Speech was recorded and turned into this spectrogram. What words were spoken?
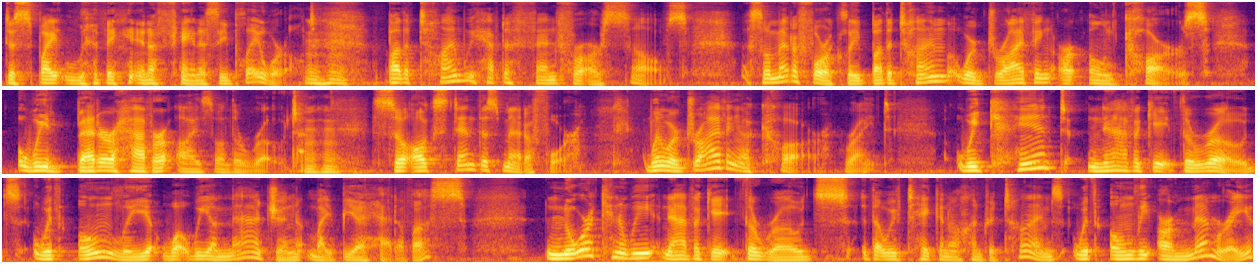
despite living in a fantasy play world. Mm-hmm. By the time we have to fend for ourselves, so metaphorically, by the time we're driving our own cars, we'd better have our eyes on the road. Mm-hmm. So I'll extend this metaphor. When we're driving a car, right? We can't navigate the roads with only what we imagine might be ahead of us, nor can we navigate the roads that we've taken a hundred times with only our memory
